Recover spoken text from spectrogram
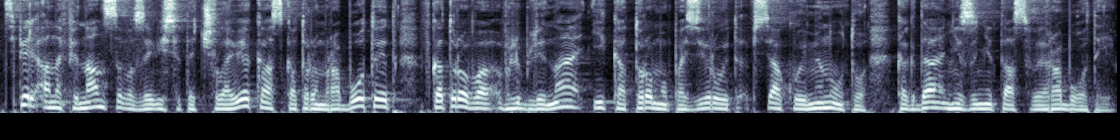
Теперь она финансово зависит от человека, с которым работает, в которого влюблена и которому позирует всякую минуту, когда не занята своей работой.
